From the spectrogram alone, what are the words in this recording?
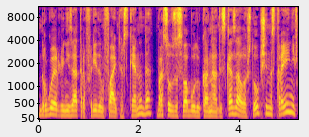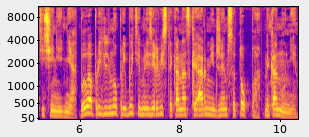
другой организатор Freedom Fighters Canada, борцов за свободу Канады, сказала, что общее настроение в течение дня было определено прибытием резервиста канадской армии Джеймса Топпа накануне.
